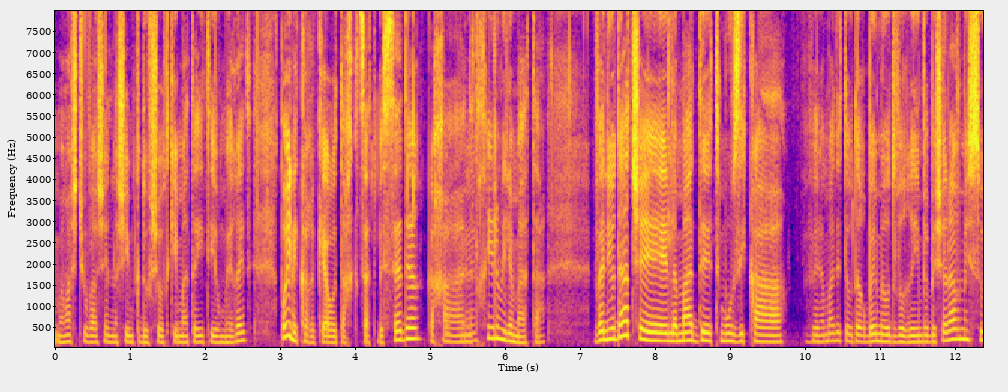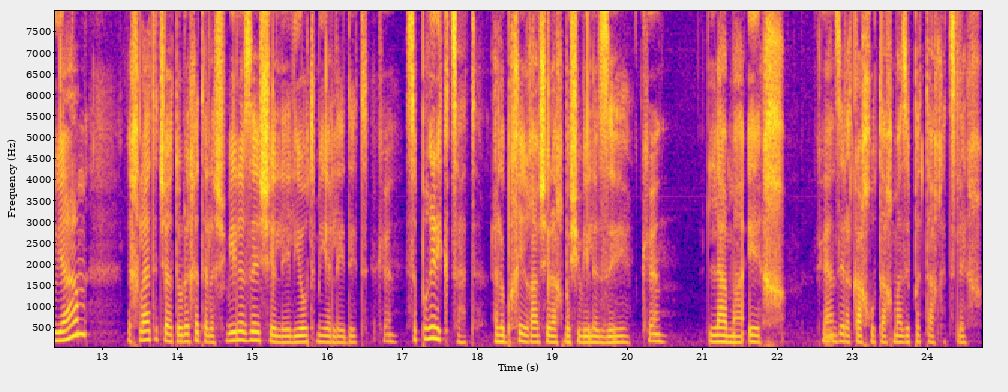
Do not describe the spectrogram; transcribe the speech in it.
ממש תשובה של נשים קדושות, כמעט הייתי אומרת. בואי נקרקע אותך קצת, בסדר? ככה okay. אוקיי. נתחיל מלמטה. ואני יודעת שלמדת מוזיקה, ולמדת עוד הרבה מאוד דברים, ובשלב מסוים החלטת שאת הולכת על השביל הזה של להיות מיילדת. כן. ספרי לי קצת. על הבחירה שלך בשביל הזה. כן. למה, איך, כן. לאן זה לקח אותך, מה זה פתח אצלך.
